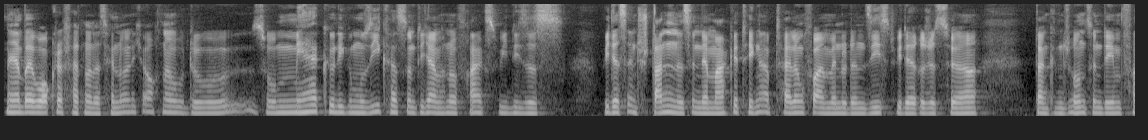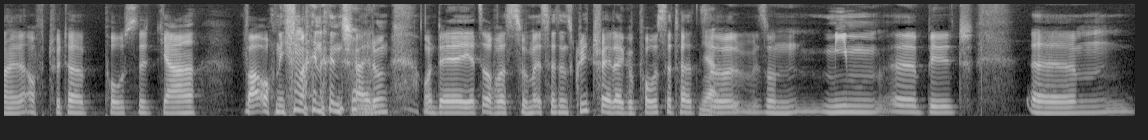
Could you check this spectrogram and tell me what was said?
Naja, bei Warcraft hatten wir das ja neulich auch, ne, wo du so merkwürdige Musik hast und dich einfach nur fragst, wie dieses, wie das entstanden ist in der Marketingabteilung, vor allem wenn du dann siehst, wie der Regisseur Duncan Jones in dem Fall auf Twitter postet, ja, war auch nicht meine Entscheidung. Mhm. Und der jetzt auch was zum Assassin's Creed Trailer gepostet hat, ja. so, so ein Meme-Bild. Ähm,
